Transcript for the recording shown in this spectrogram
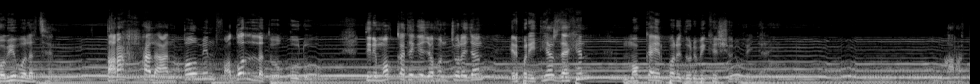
কবি বলেছেন তারাহাল আন কওমিন ফাদাল্লাত উকুলুহুম তিনি মক্কা থেকে যখন চলে যান এরপর ইতিহাস দেখেন মক্কা এরপরে দুর্ভিক্ষ শুরু হয়ে যায় আরাক।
